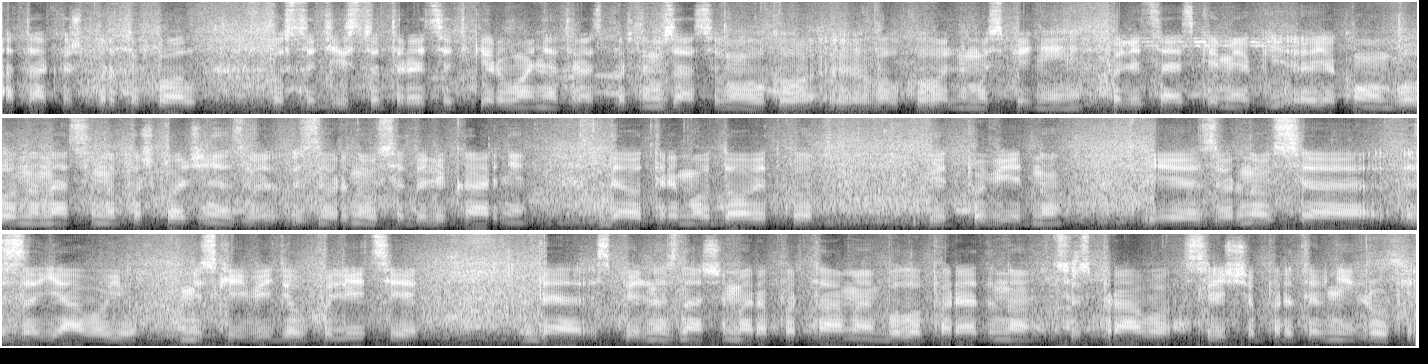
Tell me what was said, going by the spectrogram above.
а також протокол по статті 130 керування транспортним засобом е, в алкогольному сп'янінні. Поліцейським, як- якому було нанесено пошкодження, звернувся до лікарні, де отримав довідку відповідну і звернувся з заявою в міський відділ поліції, де спільно з нашими рапортами було передано цю справу слідчо-оперативній групі.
